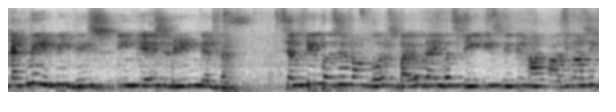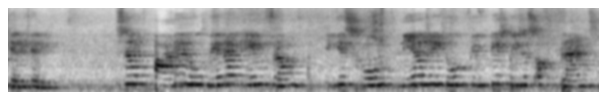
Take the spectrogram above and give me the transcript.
Let me repeat this in case you didn't get that. 70% of world's biodiversity is within our Adivasi territory. Sir, Paderu, where I came from, it is home nearly to 50 species of plants,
